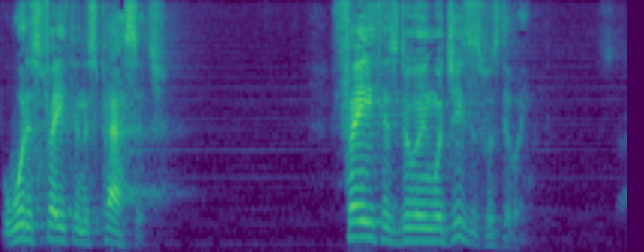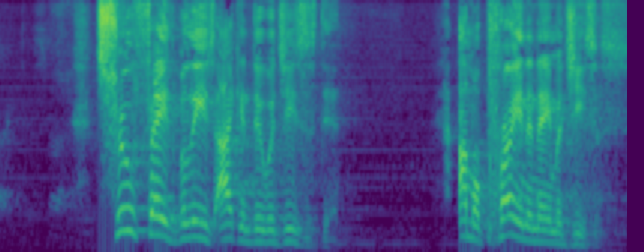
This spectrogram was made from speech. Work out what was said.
but what is faith in this passage? Faith is doing what Jesus was doing. True faith believes I can do what Jesus did. I'm going to pray in the name of Jesus.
